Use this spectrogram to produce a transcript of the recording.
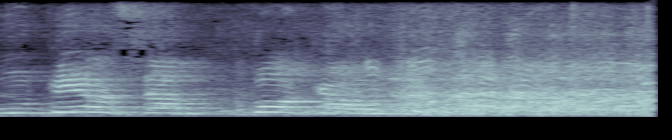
ubio sam njih.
